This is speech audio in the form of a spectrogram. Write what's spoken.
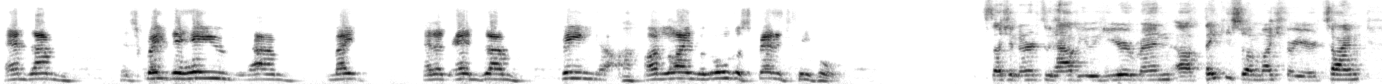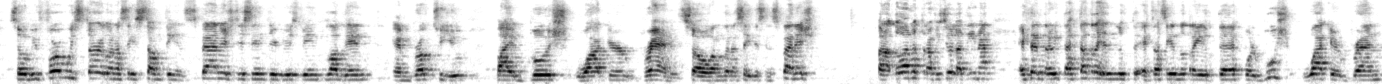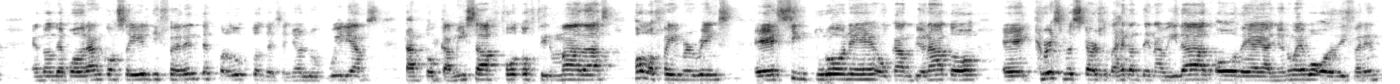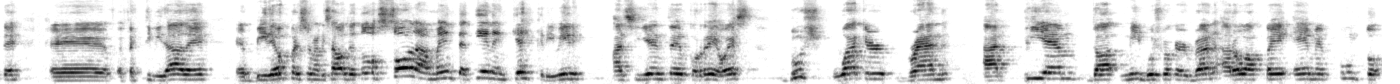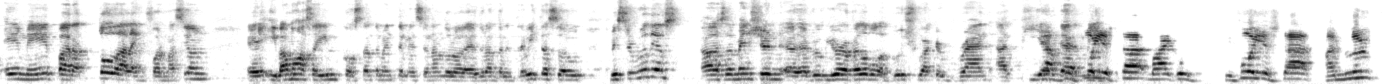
And um, it's great to hear you, um, mate. And and um, being online with all the Spanish people It's such an honor to have you here, man. Uh, thank you so much for your time. So before we start, I'm gonna say something in Spanish. This interview is being plugged in and brought to you by Bushwhacker Brand. So I'm gonna say this in Spanish. Para toda nuestra afición latina, esta entrevista está, trayendo, está siendo traída ustedes por Bushwhacker Brand, en donde podrán conseguir diferentes productos del señor Luke Williams, tanto camisas, fotos firmadas, Hall of Famer rings, eh, cinturones o campeonatos, eh, Christmas cards o tarjetas de Navidad o de Año Nuevo o de diferentes eh, festividades, videos personalizados de todo, solamente tienen que escribir al siguiente correo, es bushwhackerbrand at pm.me, pm.me para toda la información. Eh, y vamos a seguir constantemente mencionándolo eh, durante la entrevista. So, Mr. Williams, as I mentioned, uh, you're available at Bushwhacker Brand at PM. Now, before you start, Michael, before you start, I'm Luke,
